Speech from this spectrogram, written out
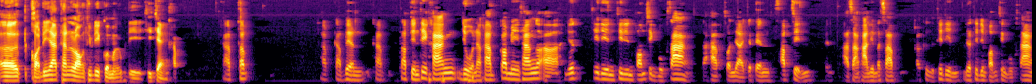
เอ่อขออนุญาตท่านรองที่ดีกรมบังคับคดีชี้แจงครับ ครับครับครับกับเรียนครับทรัพย์สินที่ค้างอยู่นะครับ ก็มีทั้งเอ่อยึด ที่ดินที่ดินพร้อมสิ่งปลูกสร้างนะครับ ส่วนใหญ่จะเป็นทรัพย์สินเป็นอสังหาริมทรัพย์ ก็คือที่ดินเรือที่ดินพร้อมสิ่งปลูกสร้าง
